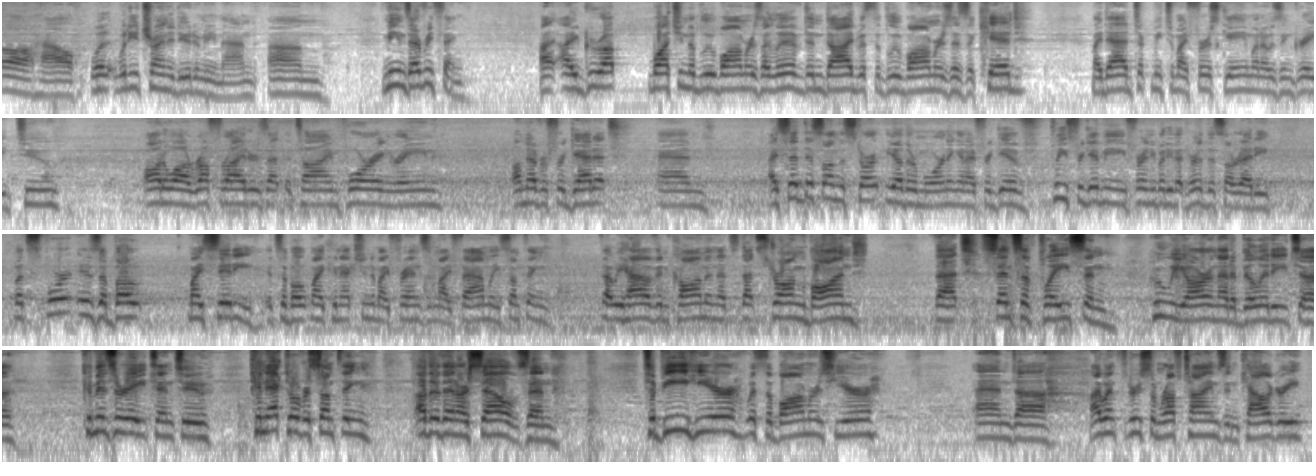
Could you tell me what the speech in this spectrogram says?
Oh, Hal, what what are you trying to do to me, man? Um, means everything. I, I grew up watching the Blue Bombers. I lived and died with the Blue Bombers as a kid. My dad took me to my first game when I was in grade two. Ottawa Rough Riders at the time, pouring rain. I'll never forget it. And I said this on the start the other morning, and I forgive, please forgive me for anybody that heard this already. But sport is about my city. It's about my connection to my friends and my family, something that we have in common. That's that strong bond, that sense of place and who we are, and that ability to commiserate and to connect over something other than ourselves. And to be here with the Bombers here, and uh, I went through some rough times in Calgary.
